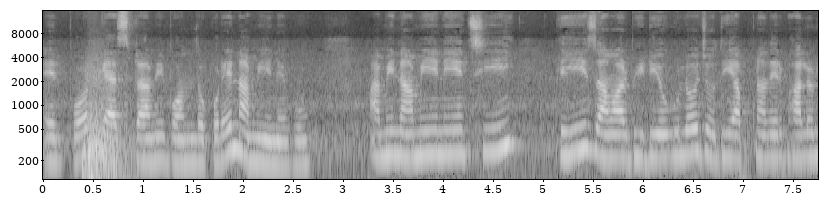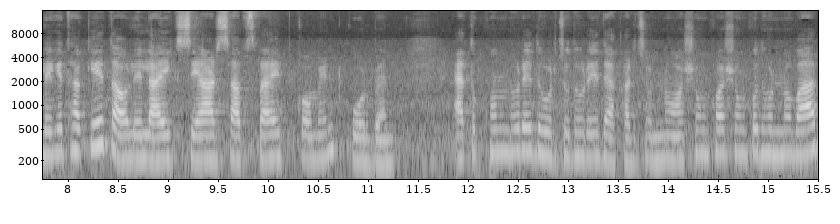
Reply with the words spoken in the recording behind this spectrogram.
এরপর গ্যাসটা আমি বন্ধ করে নামিয়ে নেব। আমি নামিয়ে নিয়েছি। প্লিজ আমার ভিডিওগুলো যদি আপনাদের ভালো লেগে থাকে, তাহলে লাইক শেয়ার সাবস্ক্রাইব কমেন্ট করবেন। এতক্ষণ ধরে ধৈর্য ধরে দেখার জন্য অসংখ্য অসংখ্য ধন্যবাদ।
